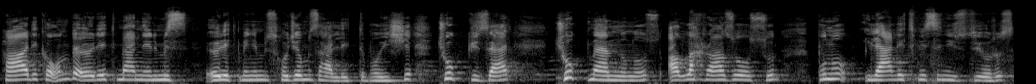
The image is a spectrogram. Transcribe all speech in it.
Harika. Onu da öğretmenlerimiz, öğretmenimiz, hocamız halletti bu işi. Çok güzel. Çok memnunuz. Allah razı olsun. Bunu ilerletmesini istiyoruz.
